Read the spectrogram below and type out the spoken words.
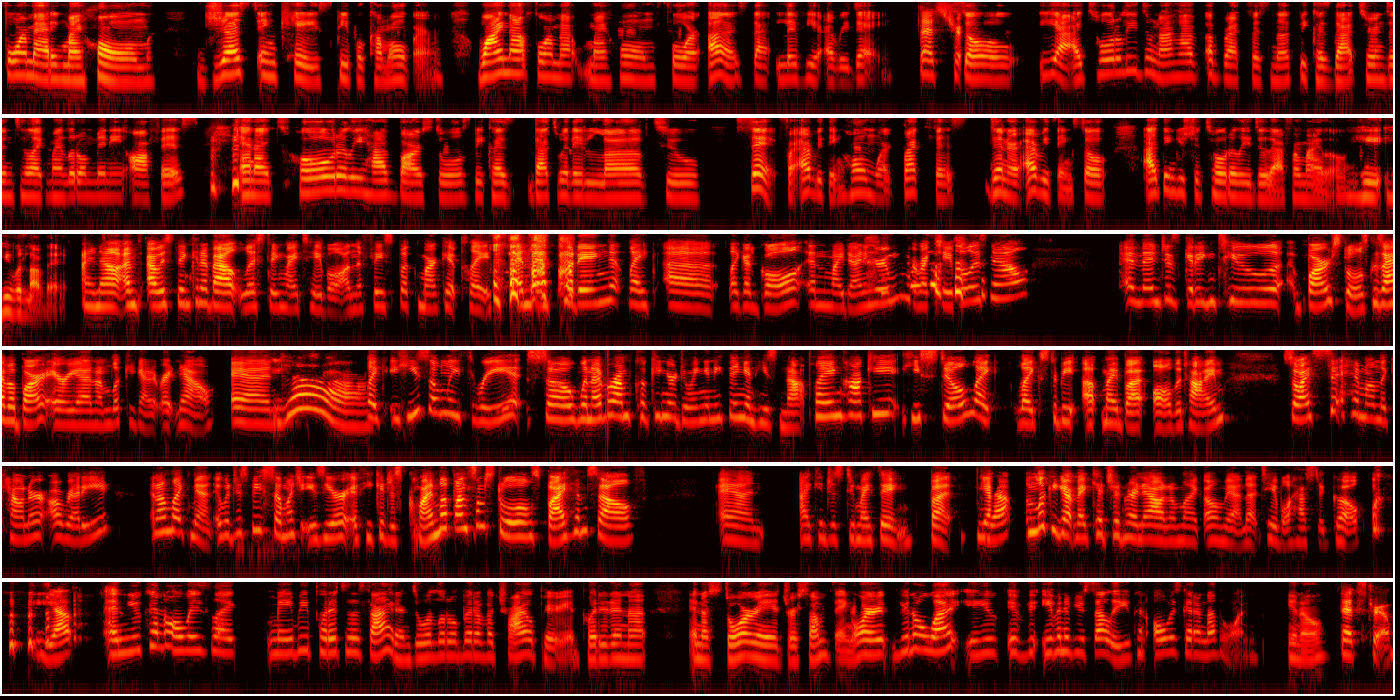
formatting my home just in case people come over? Why not format my home for us that live here every day? That's true. So yeah, I totally do not have a breakfast nook because that turns into like my little mini office. and I totally have bar stools because that's where they love to sit for everything homework, breakfast, dinner, everything. So I think you should totally do that for Milo. He he would love it. I know. I'm I was thinking about listing my table on the Facebook marketplace and then putting like a like a goal in my dining room where my table is now. And then just getting two bar stools because I have a bar area and I'm looking at it right now. And Yeah. like he's only three so whenever i'm cooking or doing anything and he's not playing hockey he still like likes to be up my butt all the time so i sit him on the counter already and i'm like man it would just be so much easier if he could just climb up on some stools by himself and i can just do my thing but yeah Yep. i'm looking at my kitchen right now and i'm like oh man that table has to go yep. And you can always like maybe put it to the side and do a little bit of a trial period. Put it in a in a storage or something. Or you know what? You if even if you sell it, you can always get another one, you know. that's true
